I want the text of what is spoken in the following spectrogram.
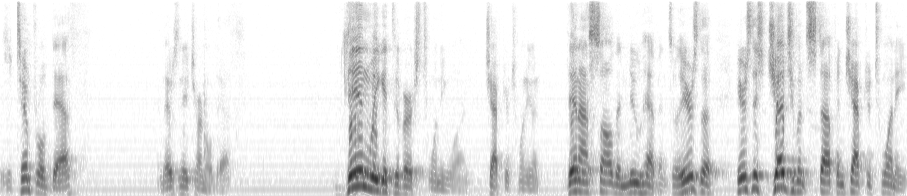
There's a temporal death, and there's an eternal death. Then we get to verse 21, chapter 21. Then I saw the new heaven. So here's the here's this judgment stuff in chapter 20.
